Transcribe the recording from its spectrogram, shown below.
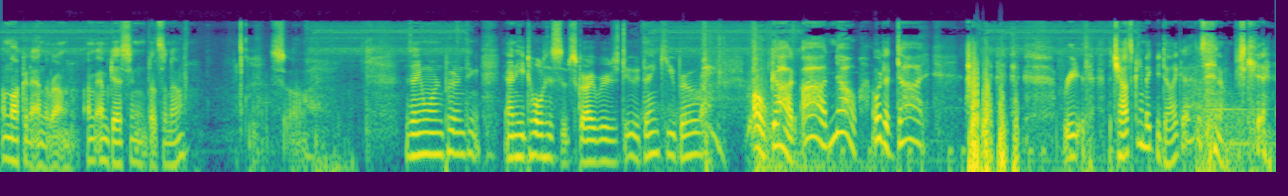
I'm not gonna end the round. I'm, I'm guessing that's a no. Does anyone put anything? And he told his subscribers, dude, thank you, bro. Oh God, ah no, I would have died. Read the chat's gonna make me die, guys. no, I'm just kidding.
